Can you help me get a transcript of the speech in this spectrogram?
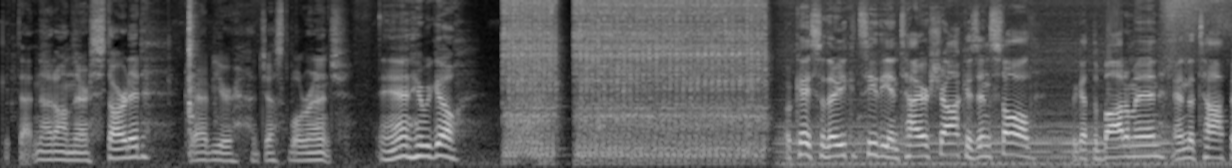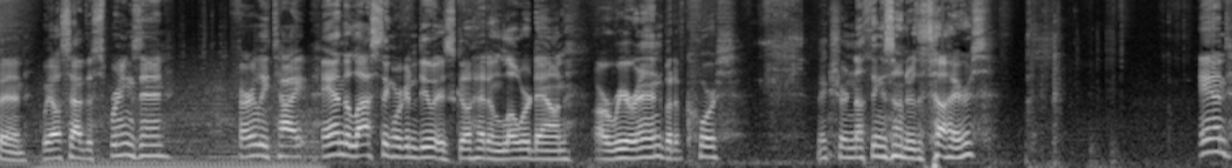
Get that nut on there started. Grab your adjustable wrench. And here we go. Okay, so there you can see the entire shock is installed. We got the bottom in and the top in. We also have the springs in, fairly tight. And the last thing we're gonna do is go ahead and lower down our rear end, but of course, make sure nothing's under the tires. And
